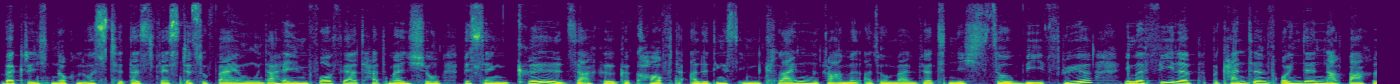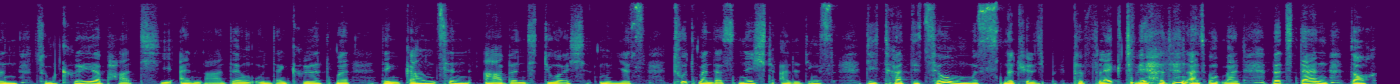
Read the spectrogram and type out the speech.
wirklich noch Lust, das Fest zu feiern. Und daher im Vorfeld hat man schon ein bisschen Grillsache gekauft, allerdings im kleinen Rahmen. Also man wird nicht so wie früher immer viele bekannte Freunde, Nachbarn zum Grillparty einladen und dann grillt man den ganzen Abend durch. Und jetzt tut man das nicht. Allerdings die Tradition muss natürlich befleckt werden. Also man wird dann doch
